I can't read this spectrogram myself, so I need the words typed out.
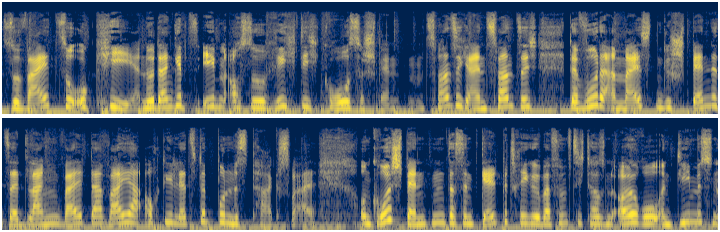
Soweit, so okay. Nur dann gibt's eben auch so richtig große Spenden. 2021, da wurde am meisten gespendet seit langem, weil da war ja auch die letzte Bundestagswahl. Und Großspenden, das sind Geldbeträge über 50.000 Euro und die müssen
